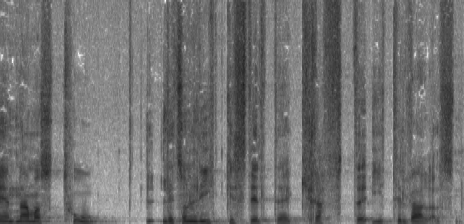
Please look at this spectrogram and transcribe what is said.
er nærmest to litt sånn likestilte krefter i tilværelsen.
